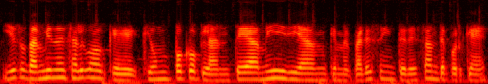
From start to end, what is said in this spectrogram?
y eso también es algo que, que un poco plantea Miriam, que me parece interesante porque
